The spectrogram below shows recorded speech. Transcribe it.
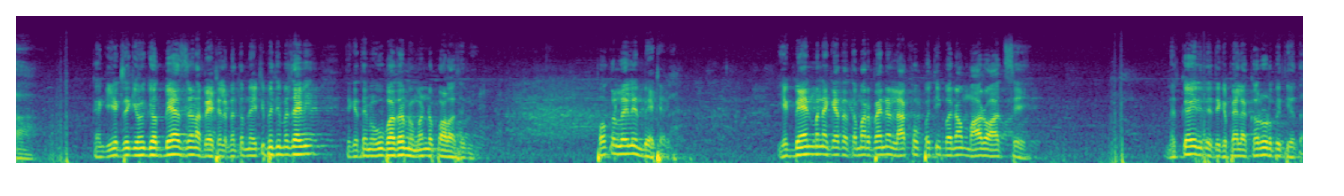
હા. કારણ કે એક જગ્યાએ ગયો તો બે જ જણા બેઠેલા. મેં તમને એટલી બધી મજા આવી? કે તમે ઊભા થયો મેં મંડપવાળા થઈ પકડ લઈ લઈને બેઠેલા. એક બેન મને કહેતા, તમારા ભાઈને લાખોપતિ બનાવ, મારો હાથ છે. મેં કઈ રીતે કે પહેલાં કરોડપતિ હતા.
